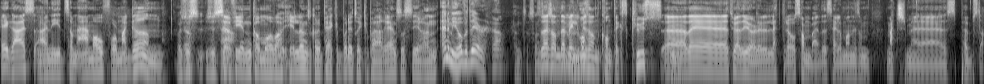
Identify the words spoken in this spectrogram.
Hey guys, I need some ammo for my gun. Hvis du, hvis du ser Ja. fienden komme over hillen, så kan du peke på det, trykke på R1, så sier han 'enemy over there'. Ja. Sånn, Så det er, sånn, det er veldig mye sånn context-clues. Eh, det tror jeg det gjør det lettere å samarbeide selv om man liksom matcher med pubs. da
